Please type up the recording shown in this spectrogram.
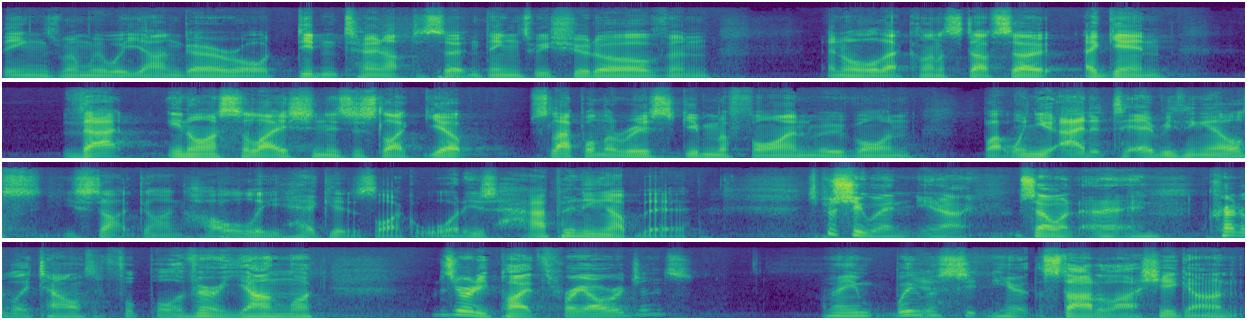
things when we were younger, or didn't turn up to certain things we should have, and and all that kind of stuff. So again, that in isolation is just like, yep, slap on the wrist, give him a fine, move on. But when you add it to everything else, you start going, holy heckers, like what is happening up there? Especially when, you know, so an, an incredibly talented footballer, very young. Like, he's already played three Origins. I mean, we were sitting here at the start of last year going,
